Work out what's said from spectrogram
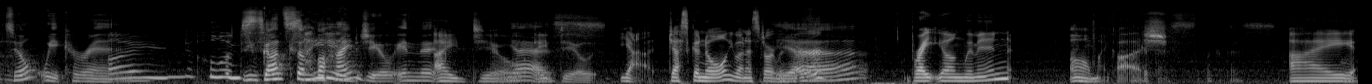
don't we, Corinne? I know. I'm You've so got some behind you in the. I do. I do. Yeah. Jessica Knoll, you want to start with her? yeah. Bright Young Women. Oh my Look at gosh. this. Look at this. I mm.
